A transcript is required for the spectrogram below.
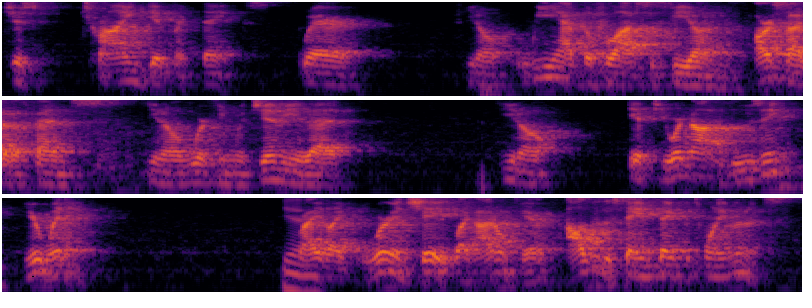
just trying different things where, you know, we have the philosophy on our side of the fence, you know, working with Jimmy that, you know, if you're not losing, you're winning. Yeah. Right? Like we're in shape. Like I don't care. I'll do the same thing for 20 minutes.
